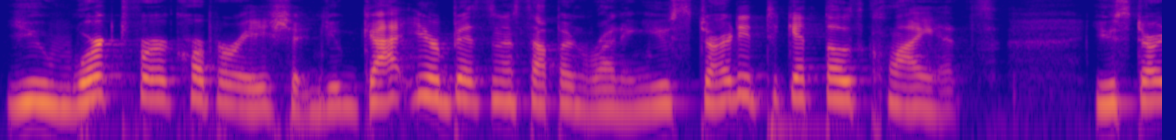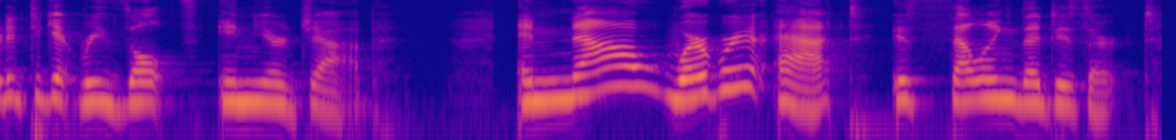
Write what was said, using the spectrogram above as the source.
You worked for a corporation. You got your business up and running. You started to get those clients. You started to get results in your job. And now, where we're at is selling the dessert.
